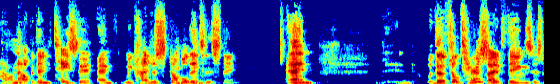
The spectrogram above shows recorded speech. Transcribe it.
I don't know. But then you taste it and we kind of just stumbled into this thing. And the Philtera side of things is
